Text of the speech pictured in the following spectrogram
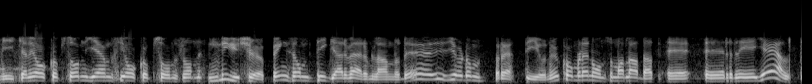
Mikael Jakobsson, Jens Jakobsson från Nyköping som diggar Värmland och det gör de rätt i. Och nu kommer det någon som har laddat eh, eh, rejält.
